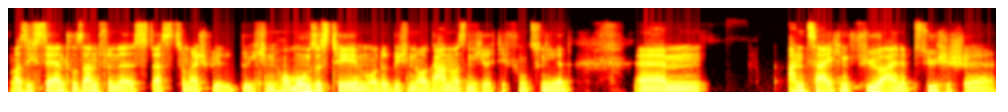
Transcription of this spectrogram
Was ich sehr interessant finde, ist, dass zum Beispiel durch ein Hormonsystem oder durch ein Organ, was nicht richtig funktioniert, ähm, Anzeichen für eine psychische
